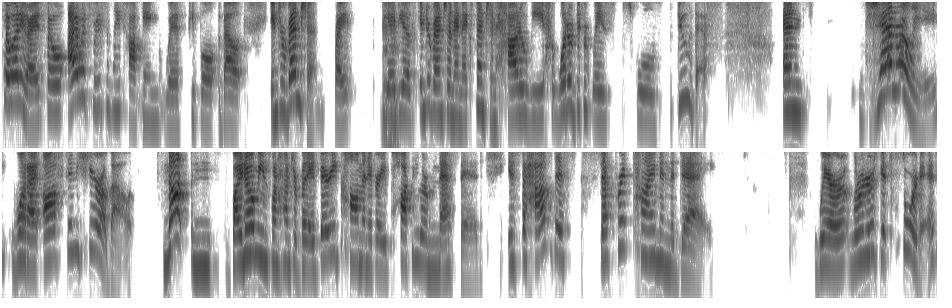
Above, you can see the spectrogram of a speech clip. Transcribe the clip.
so anyway, so I was recently talking with people about intervention, right? The Mhm. idea of intervention and extension. How do we, what are different ways schools do this? And generally, what I often hear about, not by no means 100, but a very common, a very popular method is to have this separate time in the day where learners get sorted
